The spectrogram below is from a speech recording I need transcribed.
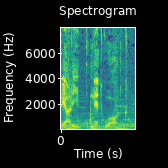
Balearic Network.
